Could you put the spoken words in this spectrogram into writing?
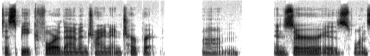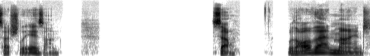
to speak for them and try and interpret. Um, and Xur is one such liaison. So, with all of that in mind,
